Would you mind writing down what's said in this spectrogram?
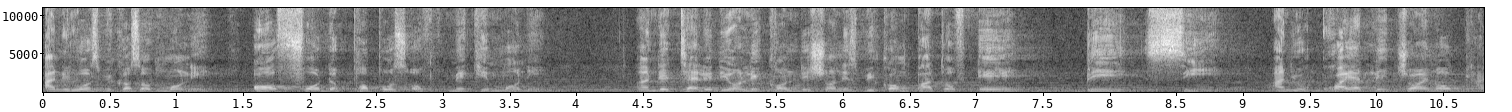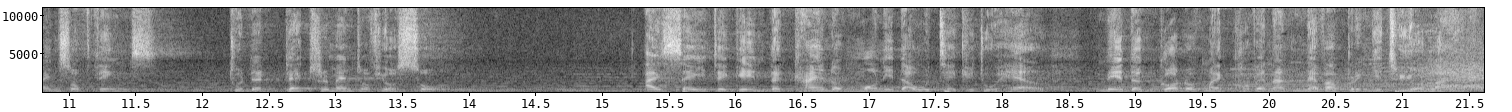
and it was because of money or for the purpose of making money. And they tell you the only condition is become part of A, B, C and you quietly join all kinds of things to the detriment of your soul. I say it again, the kind of money that will take you to hell May the God of my covenant never bring it to your life.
